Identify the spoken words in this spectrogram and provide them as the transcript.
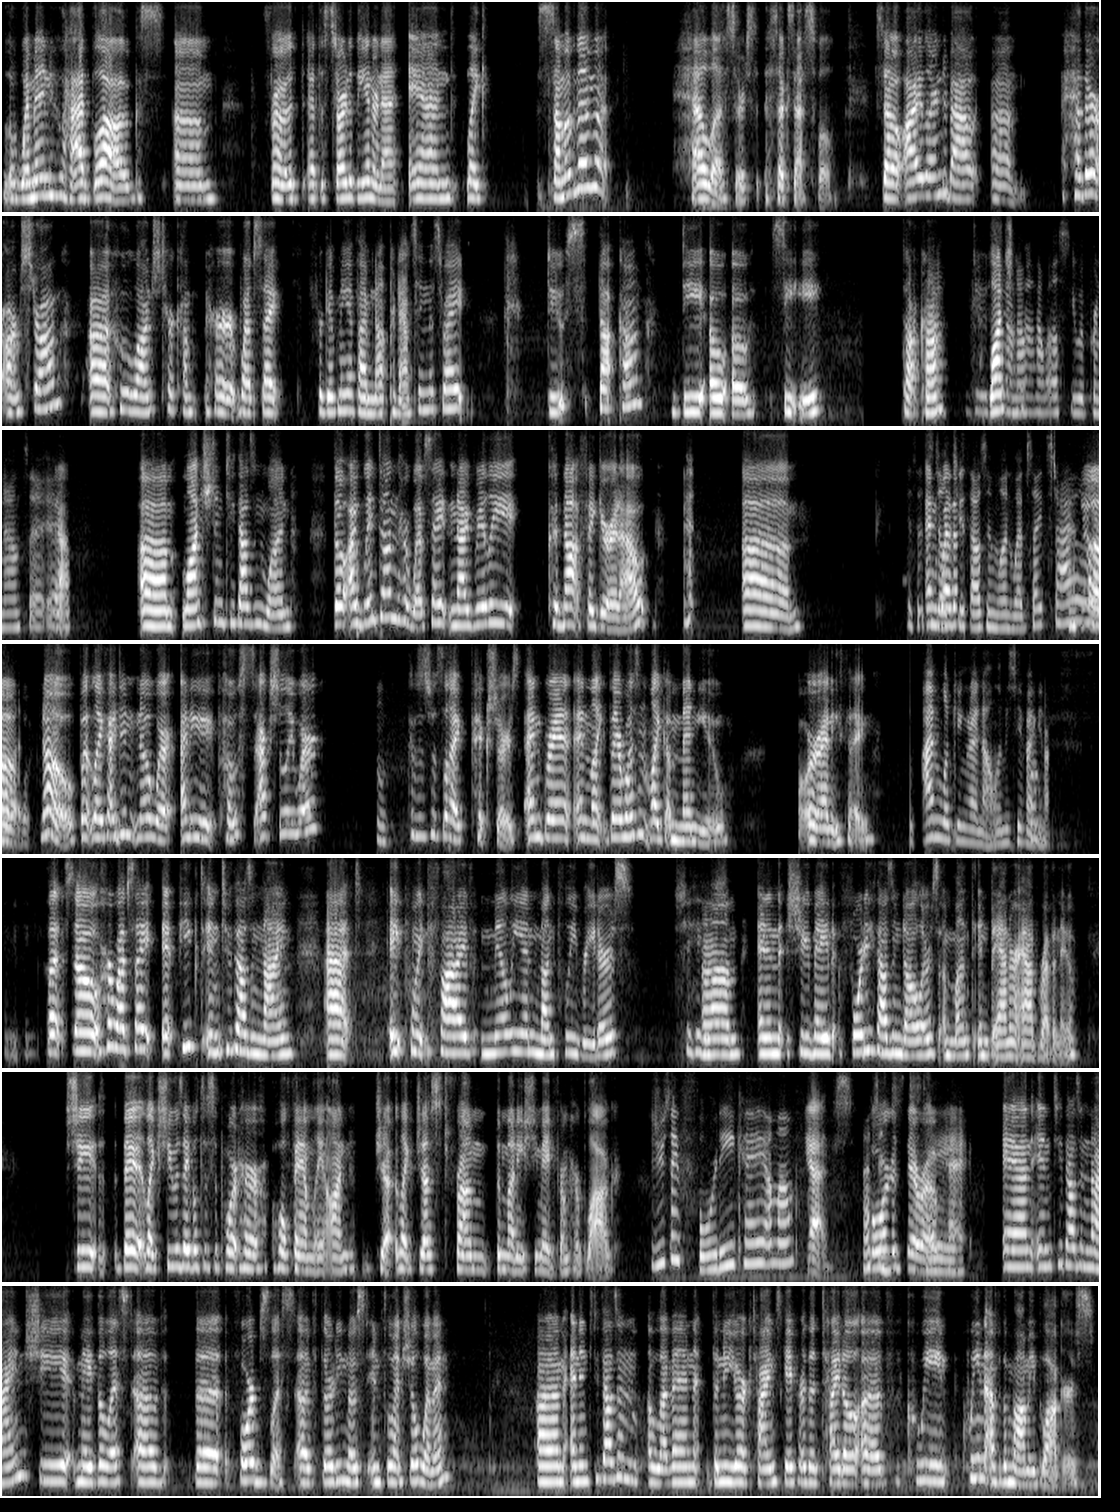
the women who had blogs um, from at the start of the internet, and like some of them hella sur- successful. So I learned about um, Heather Armstrong, uh, who launched her com- her website. Forgive me if I'm not pronouncing this right. Dooce.com, D O O C E dot com. I Launch- don't know how else you would pronounce it. Yeah. Um, launched in 2001. Though I went on her website and I really could not figure it out. Um, Is it And still whether- 2001 website style? no, no, but like I didn't know where any posts actually were. Hmm. Cause it's just like pictures and grant and like there wasn't like a menu or anything. I'm looking right now. Let me see if I can. Okay. Anything. But so her website, it peaked in 2009 at 8.5 million monthly readers. Jeez. Um, and she made $40,000 a month in banner ad revenue. She they like she was able to support her whole family on ju- like just from the money she made from her blog. Did you say 40k a month? Yes. That's four zero. K. And in 2009, she made the list of the Forbes list of 30 most influential women. Um, and in 2011, the New York Times gave her the title of Queen Queen of the Mommy Bloggers.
